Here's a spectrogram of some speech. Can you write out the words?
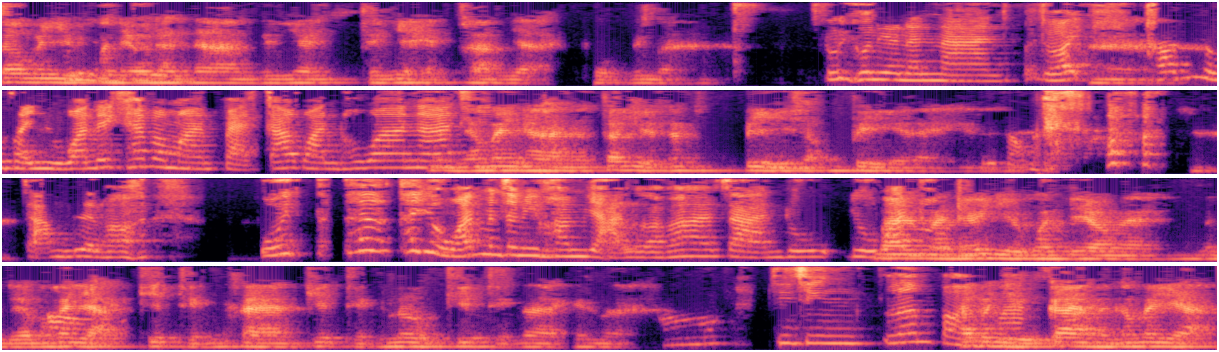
ต้องไปอยู่คนเดียวนานๆถึงจะถึงจะเห็นความอยากโผล่ขึ้นมาอยู่คนเดียวนานๆแต่ว่าเขาสงสัยอยู่วันได้แค่ประมาณแปดเก้าวันเพราะว่าหน้าที่ยังไม่นานต้องอยู่ตั้งปีสองปีอะไรสองจำเดือนพอ อุ้ยถ้าถ้าอยู่วัดมันจะมีความอยากหรือพระอาจารย์ดูอยู่วัดดูมันถึงอยู่คนเดียวไงมันเดี๋ยวมันก็อยากคิดถึงแฟนคิดถึงลูกคิดถึงอะไรขึ้นมาอ๋อจริง ๆ เริ่มปล่อยถ้ามันอยู่ใกล้มันก็ไม่อยาก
